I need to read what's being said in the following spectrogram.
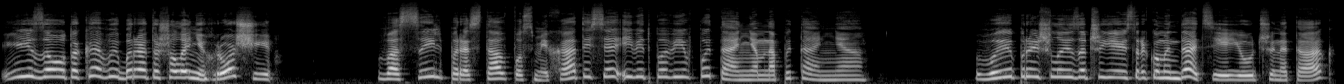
І за отаке ви берете шалені гроші? Василь перестав посміхатися і відповів питанням на питання. Ви прийшли за чиєюсь рекомендацією, чи не так?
